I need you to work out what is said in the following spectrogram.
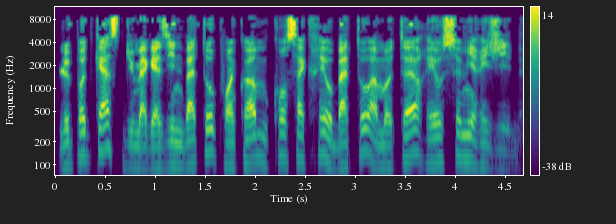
le podcast du magazine bateau.com consacré aux bateaux à moteur et aux semi-rigides.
